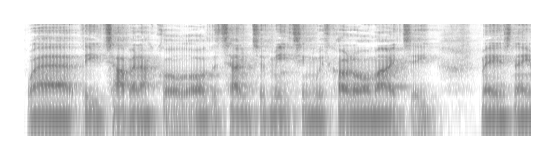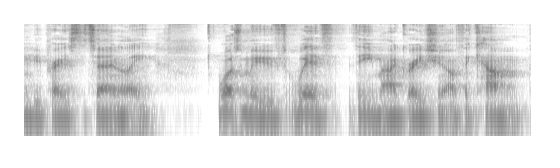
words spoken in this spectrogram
where the tabernacle or the tent of meeting with God Almighty, may his name be praised eternally, was moved with the migration of the camp.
